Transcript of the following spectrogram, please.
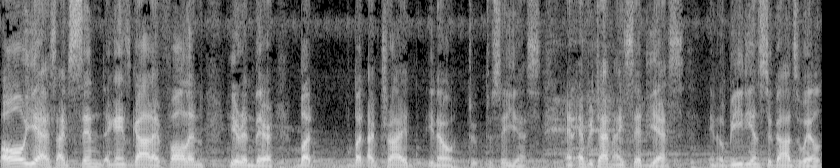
Oh, yes, I've sinned against God. I've fallen here and there. But but I've tried, you know, to, to say yes. And every time I said yes, in obedience to God's will,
